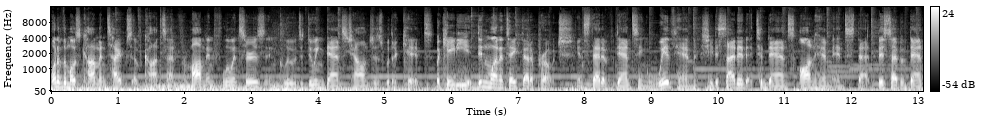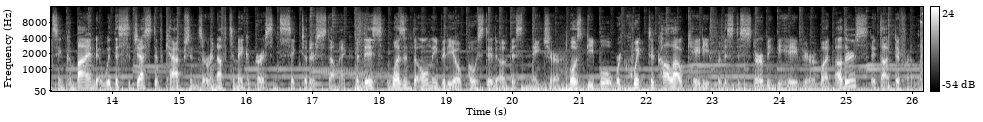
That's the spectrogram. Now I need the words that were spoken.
One of the most common types of content for mom influencers includes doing dance challenges with her kids. But Katie didn't want to take that approach. Instead of dancing with him, she decided to dance on him instead. This type of dancing combined with the suggestive captions are enough to make a person sick to their stomach. But this wasn't the only video posted of this nature. Most people were quick to call out Katie for this disturbing behavior, but others, they thought differently.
